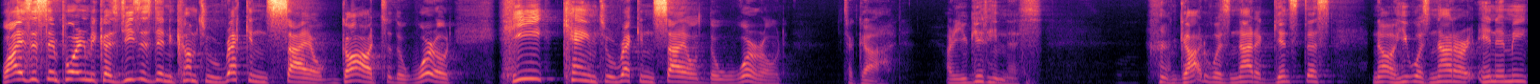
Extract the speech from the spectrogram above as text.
Why is this important? Because Jesus didn't come to reconcile God to the world, He came to reconcile the world to God. Are you getting this? God was not against us. No, he was not our enemy.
